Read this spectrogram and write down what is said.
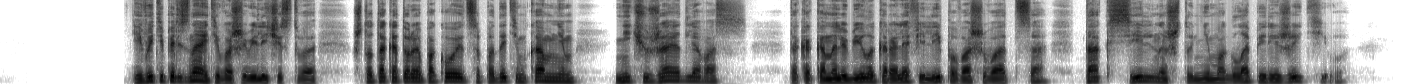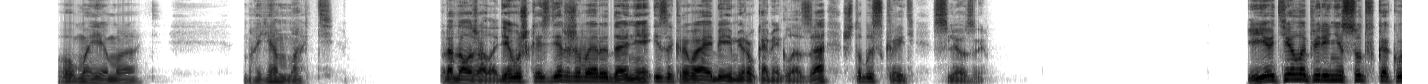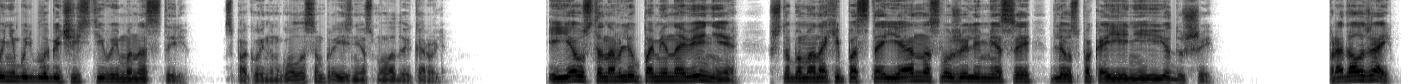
И вы теперь знаете, Ваше Величество, что та, которая покоится под этим камнем, не чужая для вас, так как она любила короля Филиппа, вашего отца, так сильно, что не могла пережить его. О, моя мать, моя мать! Продолжала девушка, сдерживая рыдание и закрывая обеими руками глаза, чтобы скрыть слезы. Ее тело перенесут в какой-нибудь благочестивый монастырь, спокойным голосом произнес молодой король. И я установлю поминовение, чтобы монахи постоянно служили мессы для успокоения ее души. Продолжай.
